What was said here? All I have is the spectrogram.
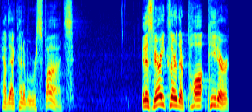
have that kind of a response. It is very clear that Paul, Peter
